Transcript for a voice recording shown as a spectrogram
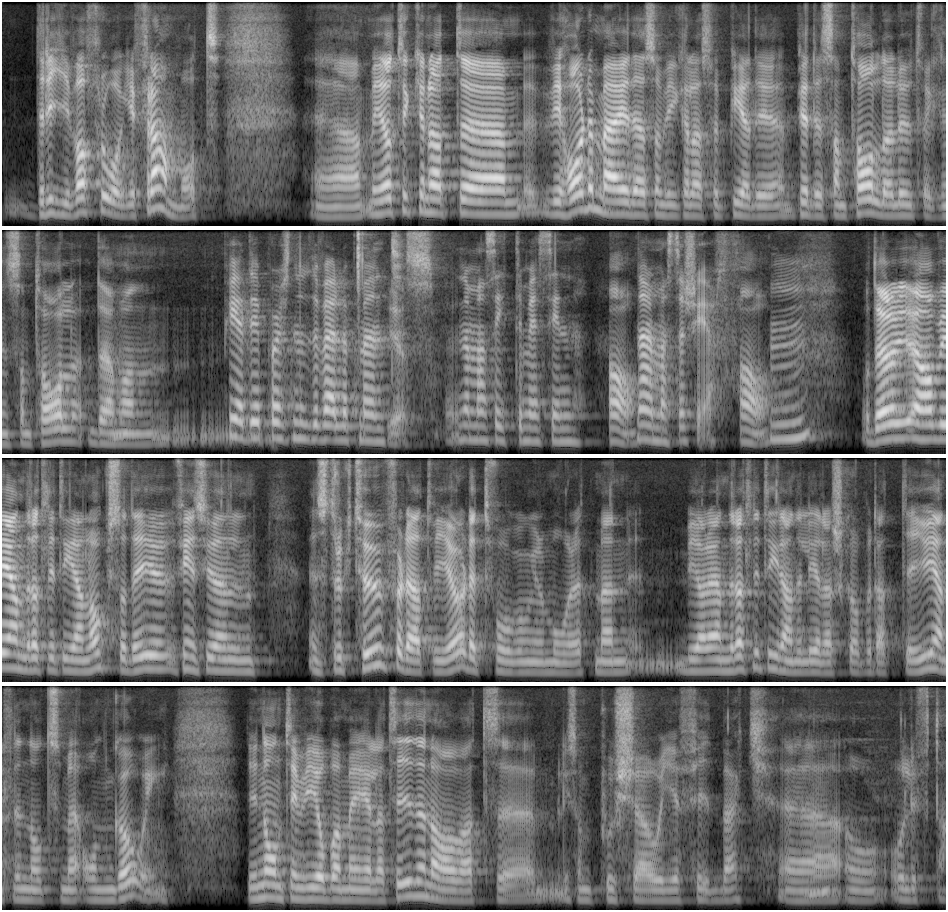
driva frågor framåt. Eh, men jag tycker nog att eh, vi har det med i det som vi kallar för PD, PD-samtal eller utvecklingssamtal. Där mm. man... PD, personal development, yes. när man sitter med sin ja. närmaste chef. Ja. Mm. Och där har vi ändrat lite grann också. Det ju, finns ju en en struktur för det att vi gör det två gånger om året. Men vi har ändrat lite grann i ledarskapet att det är ju egentligen något som är ongoing. Det är någonting vi jobbar med hela tiden av att eh, liksom pusha och ge feedback eh, mm. och, och, lyfta.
